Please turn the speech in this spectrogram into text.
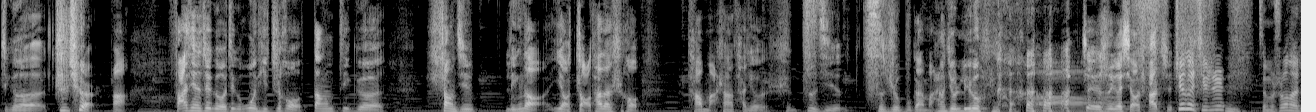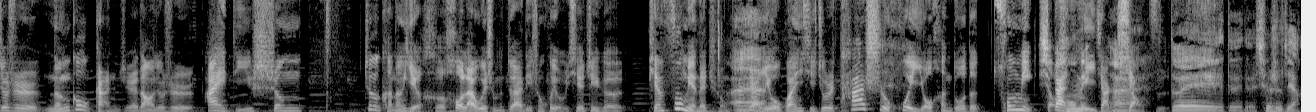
这个知趣儿啊，啊，发现这个这个问题之后，当这个上级领导要找他的时候，他马上他就是自己辞职不干，马上就溜了。啊 这也是个小插曲。这个其实嗯怎么说呢？就是能够感觉到，就是爱迪生，这个可能也和后来为什么对爱迪生会有一些这个偏负面的这种评价哎也有关系。就是他是会有很多的聪明，小聪明加个小哎字。对对对，确实这样。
